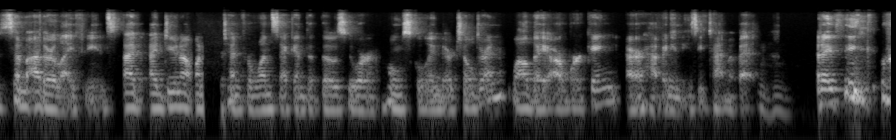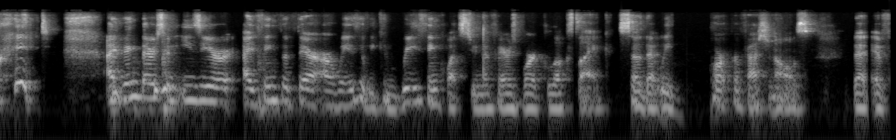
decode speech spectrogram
some other life needs. I, I, do not want to pretend for one second that those who are homeschooling their children while they are working are having an easy time of it. Mm-hmm. But I think, right, I think there's an easier, I think that there are ways that we can rethink what student affairs work looks like so that we support professionals that if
